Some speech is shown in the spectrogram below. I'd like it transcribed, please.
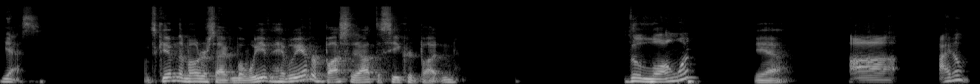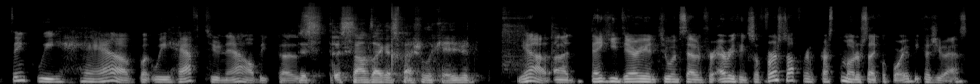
yes. let's give him the motorcycle. But we've have we ever busted out the secret button? The long one? Yeah. Uh I don't think we have, but we have to now because This this sounds like a special occasion. yeah. Uh, thank you, Darian two and seven for everything. So first off, we're gonna press the motorcycle for you because you asked.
